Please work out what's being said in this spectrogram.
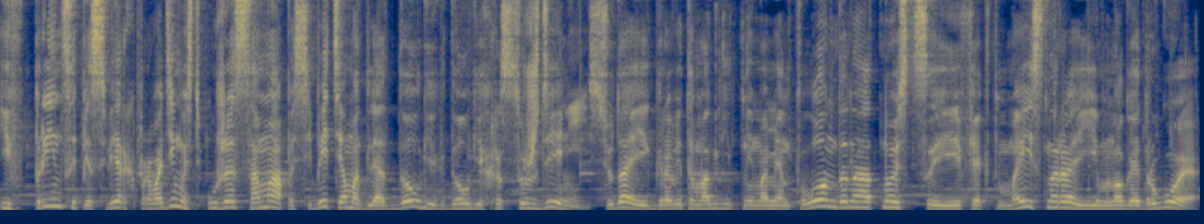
И в принципе сверхпроводимость уже сама по себе тема для долгих-долгих рассуждений. Сюда и гравитомагнитный момент Лондона относится, и эффект Мейснера, и многое другое.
